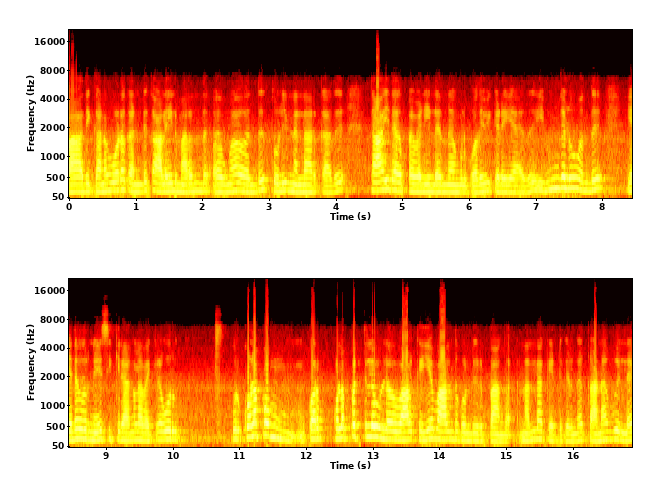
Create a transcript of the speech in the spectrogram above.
பாதி கனவோடு கண்டு காலையில் மறந்து அவங்க வந்து தொழில் நல்லா இருக்காது. தாய் தகப்ப வழியிலேருந்து அவங்களுக்கு உதவி கிடையாது. இவங்களும் வந்து எதை ஒரு நேசிக்கிறாங்களா வைக்கிற ஒரு ஒரு குழப்பம் குழப்பத்தில் உள்ள வாழ்க்கையே வாழ்ந்து கொண்டு இருப்பாங்க நல்லா கேட்டுக்கிறங்க. கனவுல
